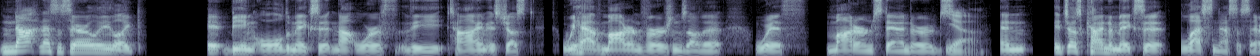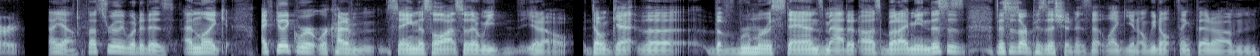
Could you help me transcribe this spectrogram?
not necessarily like it being old makes it not worth the time. It's just we have modern versions of it with modern standards. Yeah. And it just kind of makes it less necessary. Uh, yeah, that's really what it is. And like I feel like we're we're kind of saying this a lot so that we, you know, don't get the the Rumours stands mad at us, but I mean, this is this is our position is that like, you know, we don't think that um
